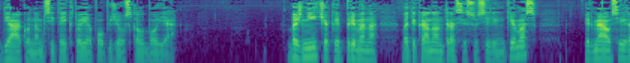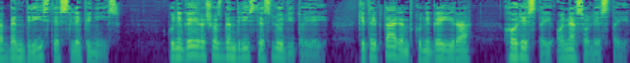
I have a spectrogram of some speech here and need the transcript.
diakonams įteiktoje popiežiaus kalboje. Bažnyčia, kaip primena Vatikano antrasis susirinkimas, pirmiausia yra bendrystės slėpinys. Kunigai yra šios bendrystės liudytojai. Kitaip tariant, kunigai yra choristai, o ne solistai,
